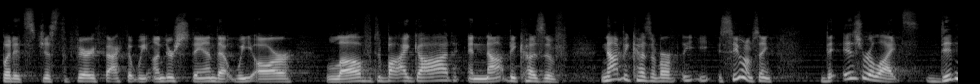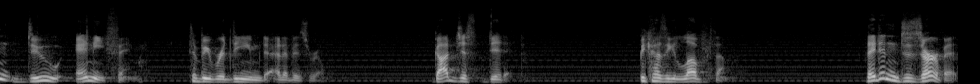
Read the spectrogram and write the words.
but it's just the very fact that we understand that we are loved by God and not because of not because of our see what I'm saying? The Israelites didn't do anything to be redeemed out of Israel. God just did it because he loved them. They didn't deserve it.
